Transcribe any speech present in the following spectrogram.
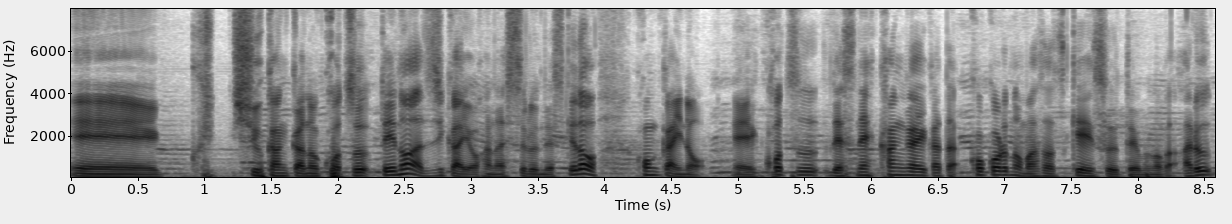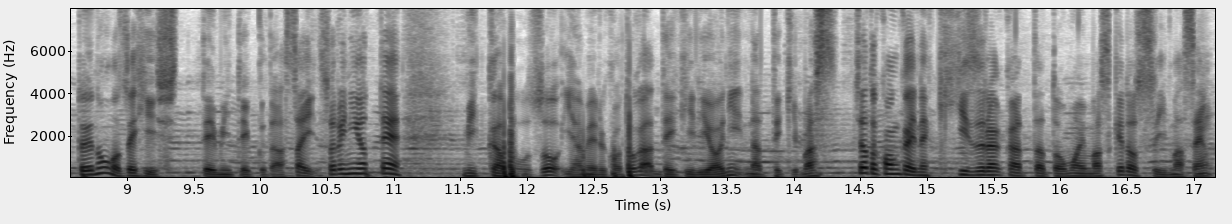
えー、習慣化のコツっていうのは次回お話しするんですけど今回の、えー、コツですね考え方心の摩擦係数というものがあるというのをぜひ知ってみてください。それによって三日坊主をやめることができるようになってきます。ちょっと今回ね聞きづらかったと思いますけどすいません、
